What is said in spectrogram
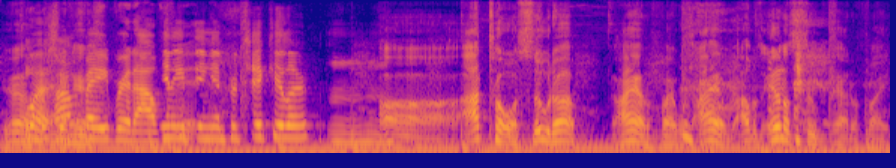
Yeah, what's My in favorite outfit. Anything in particular? Mhm. Uh, I tore a suit up. I had a fight with. I had, I was in a suit. Had a fight.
